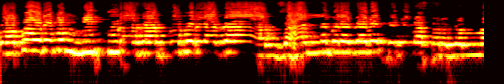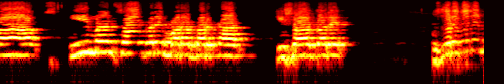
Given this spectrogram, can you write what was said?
কবর এবং মৃত্যুর আজাব, কবরের আজাব জাহান নামের আজাবের থেকে বাঁচার জন্য ইমান সহকারে মরা দরকার। কি সহকারে? জোরে বলেন।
